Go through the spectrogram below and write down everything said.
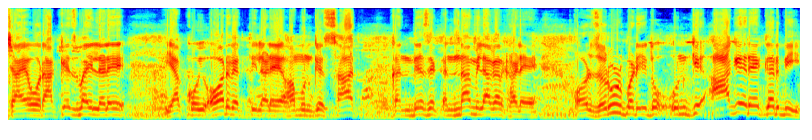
चाहे वो राकेश भाई लड़े या कोई और व्यक्ति लड़े, हम उनके साथ कंधे से कंधा मिलाकर खड़े हैं। और ज़रूर पड़ी तो उनके आगे रहकर भी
